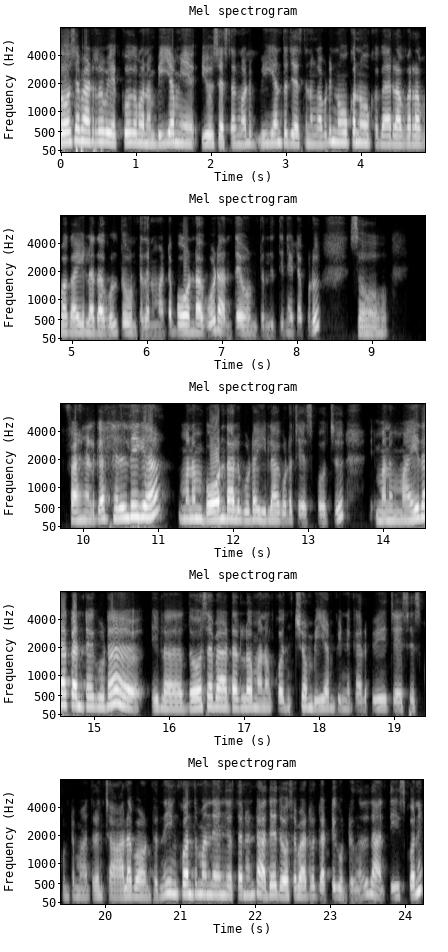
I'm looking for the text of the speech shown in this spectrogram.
దోశ బ్యాటర్ ఎక్కువగా మనం బియ్యం యూజ్ చేస్తాం కాబట్టి బియ్యంతో చేస్తున్నాం కాబట్టి నూక నూకగా రవ్వ రవ్వగా ఇలా తగులుతూ ఉంటుంది అనమాట బోండా కూడా అంతే ఉంటుంది తినేటప్పుడు. సో ఫైనల్గా హెల్దీగా మనం బోండాలు కూడా ఇలా కూడా చేసుకోవచ్చు. మనం మైదా కంటే కూడా ఇలా దోశ బ్యాటర్లో మనం కొంచెం బియ్యం పిండి కలిపి చేసేసుకుంటే మాత్రం చాలా బాగుంటుంది. ఇంకొంతమంది ఏం చేస్తారంటే అదే దోశ బ్యాటర్ గట్టిగా ఉంటుంది కదా దాన్ని తీసుకొని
